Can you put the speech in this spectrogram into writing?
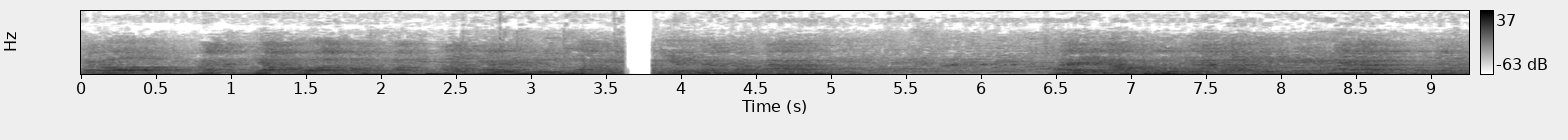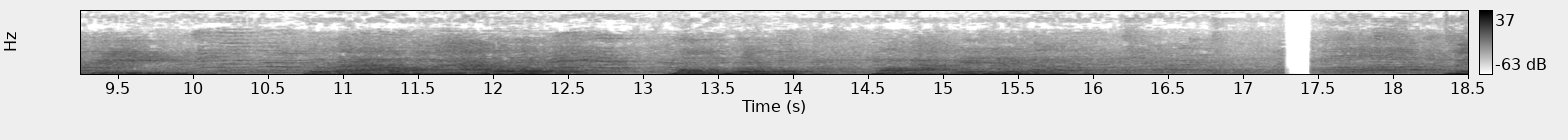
แล้วก็ท่านเจ้าอาวาสนะครับนาชัยคือพระเกียรติท่านประธาน ได้กล่าวโปรดงานวันเด็กแห่งชาติประจำปีพุทธศักราช2500พงพงขอการเรียนเชิญครับ และ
